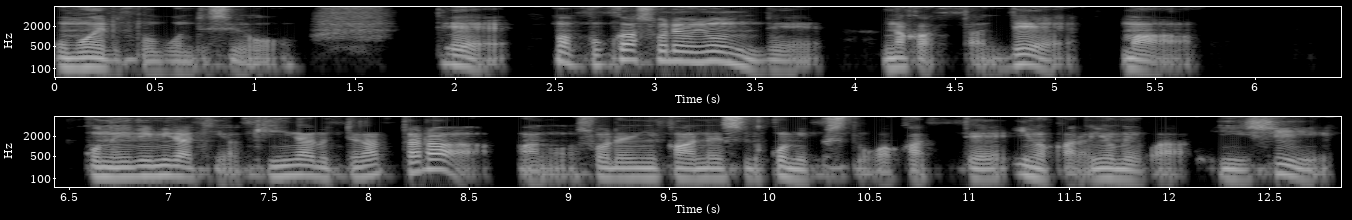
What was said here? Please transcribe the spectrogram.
思えると思うんですよ。で、まあ僕はそれを読んでなかったんで、まあ、このイルミナティが気になるってなったら、あの、それに関連するコミックスとか買って、今から読めばいいし、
